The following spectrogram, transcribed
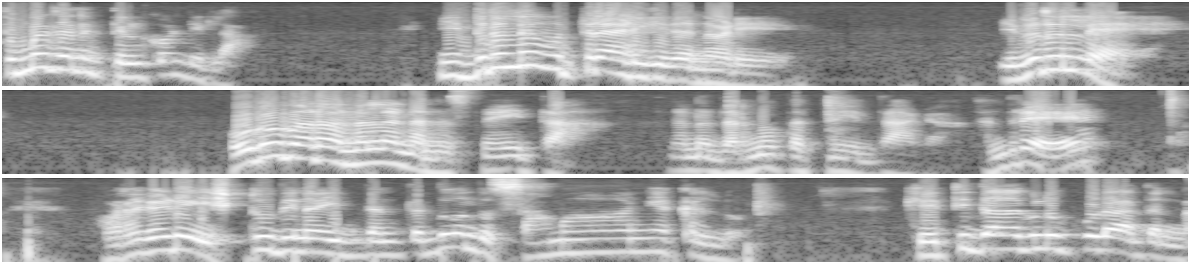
ತುಂಬಾ ಜನಕ್ಕೆ ತಿಳ್ಕೊಂಡಿಲ್ಲ. ಇದರಲ್ಲೇ ಉತ್ತರ ಅಡಗಿದೆ ನೋಡಿ. ಇದರಲ್ಲೇ ಹೋಗೋ ಬಾರೋ ಅನ್ನಲ್ಲ ನನ್ನ ಸ್ನೇಹಿತ, ನನ್ನ ಧರ್ಮಪತ್ನಿ ಇದ್ದಾಗ. ಅಂದ್ರೆ ಹೊರಗಡೆ ಇಷ್ಟು ದಿನ ಇದ್ದಂಥದ್ದು ಒಂದು ಸಾಮಾನ್ಯ ಕಲ್ಲು. ಕೆತ್ತಿದಾಗಲೂ ಕೂಡ ಅದನ್ನ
